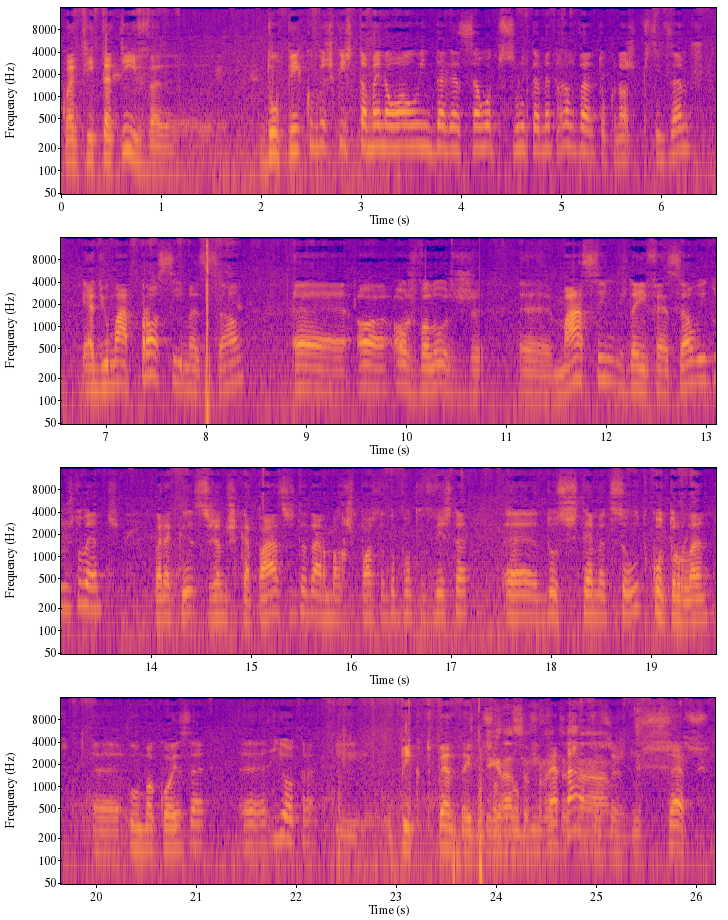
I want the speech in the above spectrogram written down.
quantitativa do pico, mas que isto também não é uma indagação absolutamente relevante. O que nós precisamos é de uma aproximação uh, aos valores uh, máximos da infecção e dos doentes, para que sejamos capazes de dar uma resposta do ponto de vista uh, do sistema de saúde, controlando uma coisa e outra. E o pico depende da evolução do número de infectados, ou seja, do sucesso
